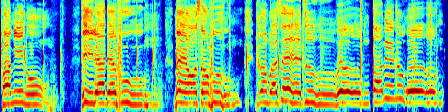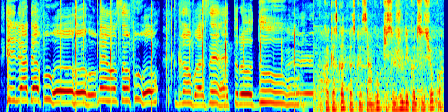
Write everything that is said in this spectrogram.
Parmi nous, il y a des fous, mais on s'en fout. Grand voisin tout, oh, parmi nous, oh, il y a des fous, oh, mais on s'en fout. Grand voisin trop doux. Pourquoi Cascode Parce que c'est un groupe qui se joue des codes sociaux, quoi.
